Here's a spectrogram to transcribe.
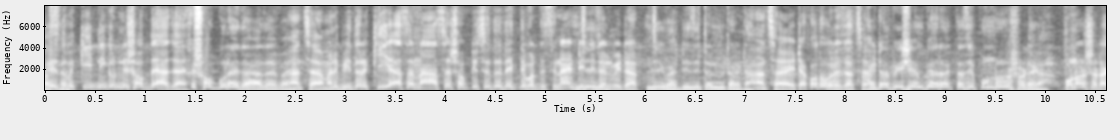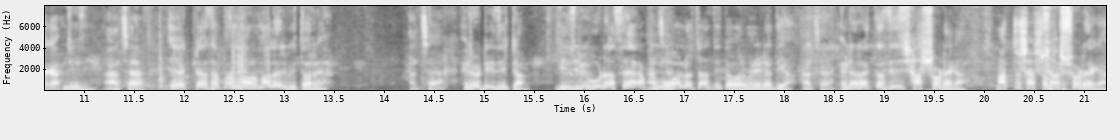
আছে তবে কিডনি কিডনি সব দেখা যায়? সবগুলাই দেখা যায় ভাই। আচ্ছা মানে ভিতরে কি আছে না আছে সবকিছু তো দেখতে পারতেছি না? ডিজিটাল মিটার জি ভাই ডিজিটাল মিটার এটা। আচ্ছা এটা কত করে যাচ্ছে? এটা বিশ এম্পিয়ার রাখতেছি পনেরোশো টাকা। পনেরোশো টাকা? জি জি। আচ্ছা। একটা আছে আপনার নর্মালের ভিতরে। আচ্ছা। এটা ডিজিটাল ইউএসবি বুট আছে আপনি মোবাইলও চার্জ দিতে পারবেন এটা দিয়া। আচ্ছা। এটা রাখতেছি সাতশো টাকা। মাত্র সাতশো সাতশো টাকা।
